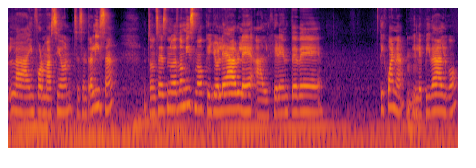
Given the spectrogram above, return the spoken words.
la información se centraliza. Entonces no es lo mismo que yo le hable al gerente de Tijuana y le pida algo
